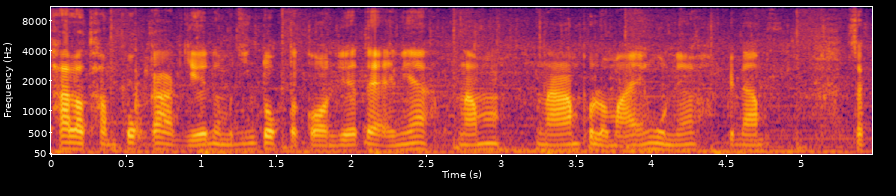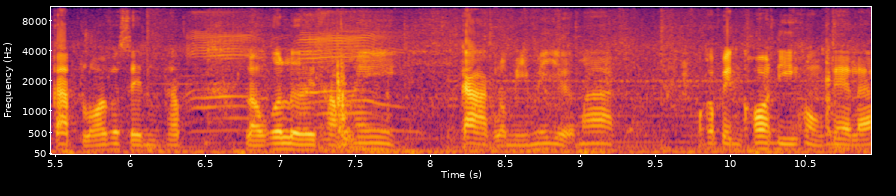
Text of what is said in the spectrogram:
ถ้าเราทำพวกกากเยอะเนี่ยมันยิ่งตกตะกอนเยอะแต่อันเนี้ยน้ำน้ำผลไม้องุ่นเนี่ยเป็นน้ำสกัดร้อยเปอร์เซ็นต์ครับเราก็เลยทำให้ กากเรามีไม่เยอะมาก มันก็เป็นข้อดีของแต่ละ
